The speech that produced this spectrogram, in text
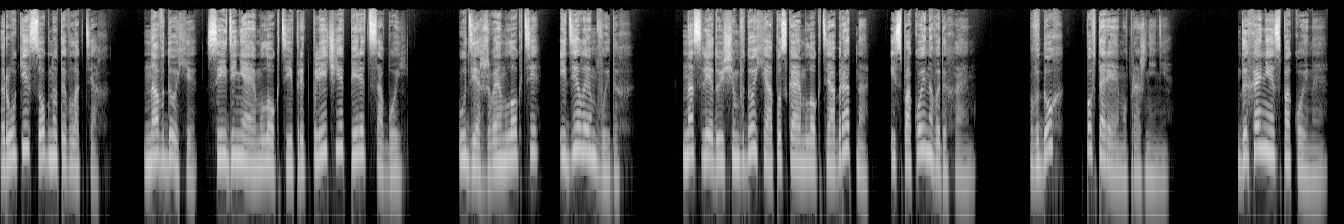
Руки согнуты в локтях. На вдохе соединяем локти и предплечья перед собой. Удерживаем локти и делаем выдох. На следующем вдохе опускаем локти обратно и спокойно выдыхаем. Вдох, повторяем упражнение. Дыхание спокойное,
